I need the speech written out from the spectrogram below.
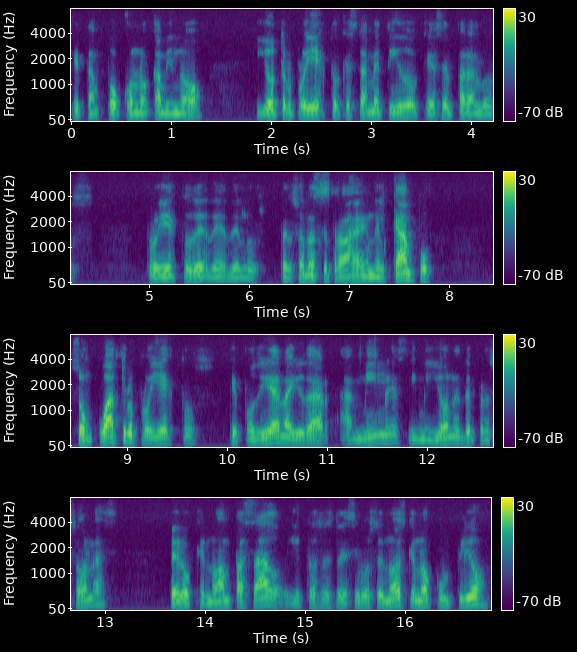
que tampoco no caminó, y otro proyecto que está metido, que es el para los proyectos de, de, las personas que trabajan en el campo. Son cuatro proyectos que podrían ayudar a miles y millones de personas, pero que no han pasado. Y entonces le decimos, no, es que no cumplió,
